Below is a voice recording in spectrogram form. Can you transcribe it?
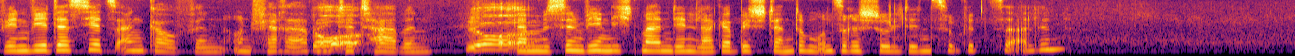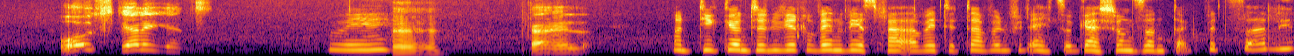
Wenn wir das jetzt ankaufen und verarbeitet haben, Ja. dann müssen wir nicht mal an den Lagerbestand, um unsere Schulden zu bezahlen. Was? Ehrlich jetzt? Wie? Geil. Und die könnten wir, wenn wir es verarbeitet haben, vielleicht sogar schon Sonntag bezahlen.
